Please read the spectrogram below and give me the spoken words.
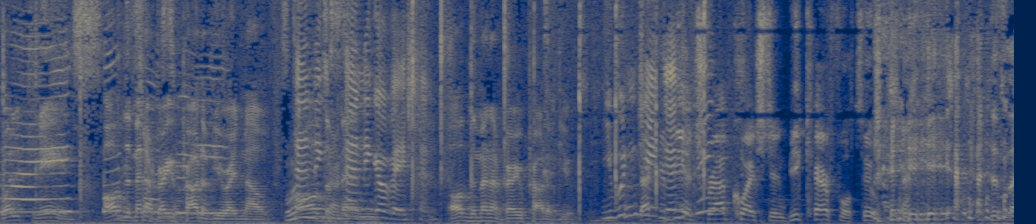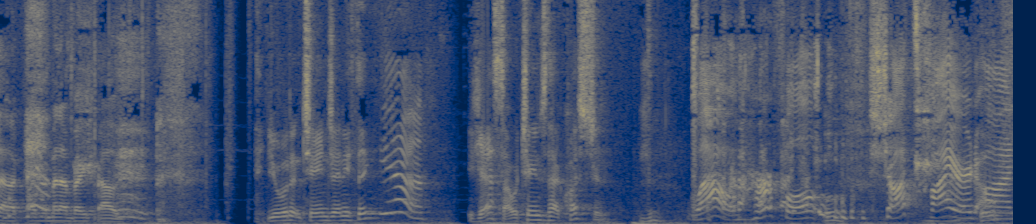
well nice. played. All the men are very proud of you right now. All Standing, the standing men. ovation. All the men are very proud of you. You wouldn't That change could be a trap question. Be careful too. Just all the men are very proud. You wouldn't change anything? Yeah. Yes, I would change that question. Wow, hurtful. Shots fired on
